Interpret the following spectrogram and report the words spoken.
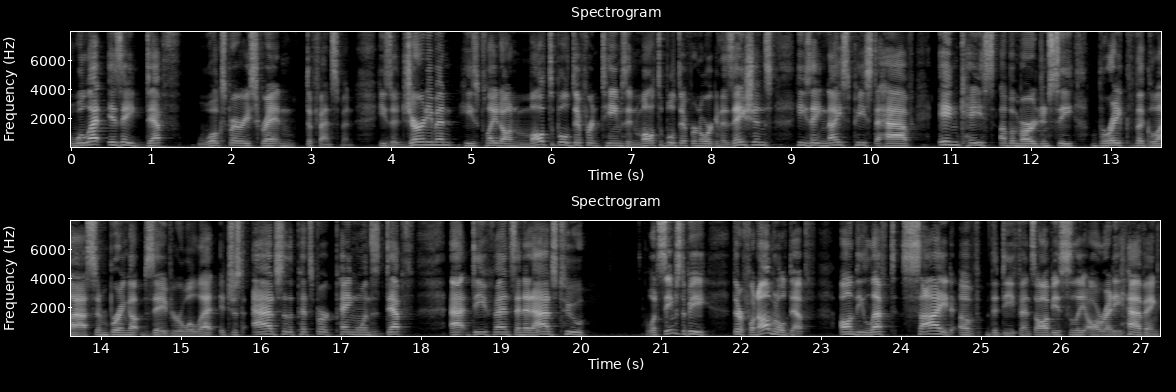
Ouellet is a depth Wilkes-Barre Scranton defenseman. He's a journeyman. He's played on multiple different teams in multiple different organizations. He's a nice piece to have in case of emergency, break the glass and bring up Xavier Ouellet. It just adds to the Pittsburgh Penguins' depth at defense, and it adds to what seems to be their phenomenal depth on the left side of the defense. Obviously, already having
